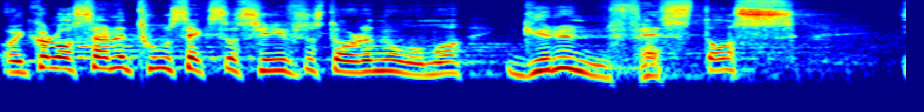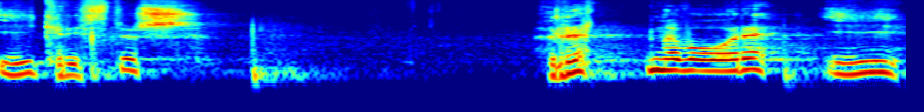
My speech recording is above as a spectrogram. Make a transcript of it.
Og I Kolosserne 2, 6 og 7 så står det noe om å grunnfeste oss i Kristus. Røttene våre i,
